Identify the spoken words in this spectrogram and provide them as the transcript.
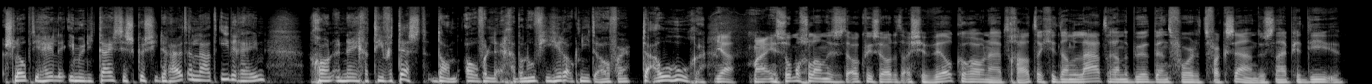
sloop die hele immuniteitsdiscussie eruit en laat iedereen gewoon een negatieve test dan overleggen. Dan hoef je hier ook niet over te ouwe hoeren. Ja, maar in sommige landen is het ook weer zo dat als je wel corona hebt gehad, dat je dan later aan de beurt bent voor het vaccin. Dus dan heb je die.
